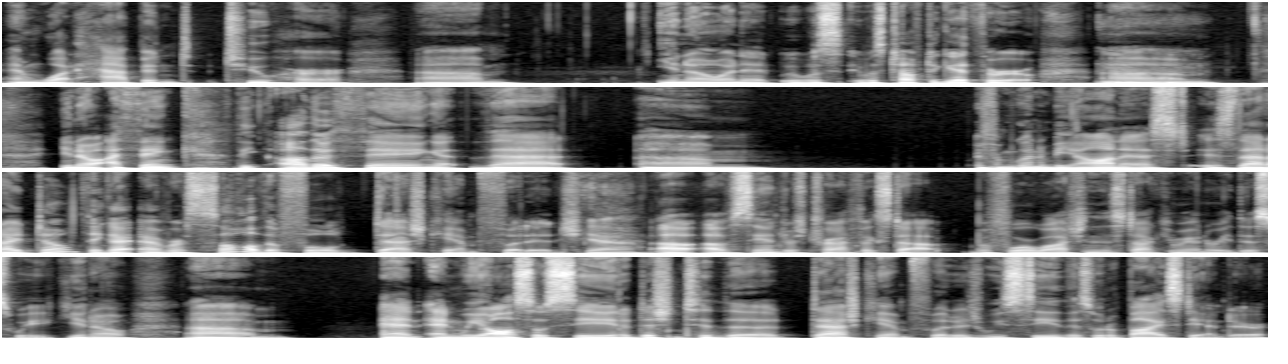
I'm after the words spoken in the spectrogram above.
and what happened to her. Um, you know, and it, it was it was tough to get through. Um, you know, I think the other thing that um, if I'm going to be honest, is that I don't think I ever saw the full dash cam footage Yeah. uh, of Sandra's traffic stop before watching this documentary this week. You know, um, and and we also see, in addition to the dash cam footage, we see the sort of bystander.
